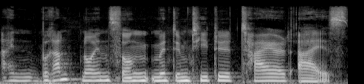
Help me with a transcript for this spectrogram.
Einen brandneuen Song mit dem Titel Tired Eyes.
